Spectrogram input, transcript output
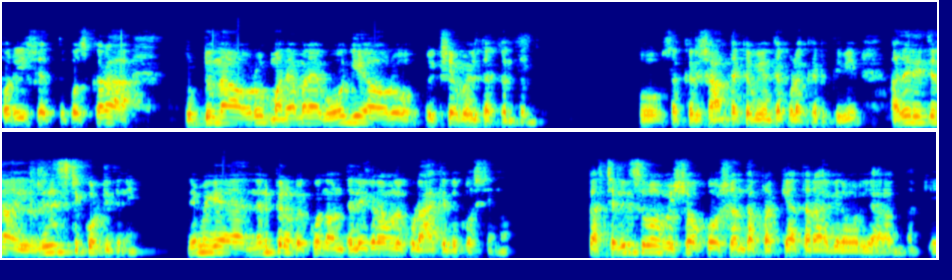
ಪರಿಷತ್ಗೋಸ್ಕರ ದುಡ್ಡನ್ನ ಅವರು ಮನೆ ಮನೆಗೆ ಹೋಗಿ ಅವರು ಭಿಕ್ಷೆ ಬೀಳ್ತಕ್ಕಂಥದ್ದು. ಸಕ್ಕರೆ ಶಾಂತ ಕವಿ ಅಂತ ಕೂಡ ಕರಿತೀವಿ. ಅದೇ ರೀತಿ ನಾನು ಲಿಸ್ಟ್ ಕೊಟ್ಟಿದ್ದೀನಿ. ನಿಮಗೆ ನೆನಪಿರಬೇಕು, ನಾನು ಟೆಲಿಗ್ರಾಮ್ ಅಲ್ಲಿ ಕೂಡ ಹಾಕಿದ್ದೆ ಕ್ವಶನ್ ಚಲಿಸುವ ವಿಶ್ವಕೋಶ ಅಂತ ಪ್ರಖ್ಯಾತರಾಗಿರೋರು ಯಾರು ಅಂತ? ಕೆ.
